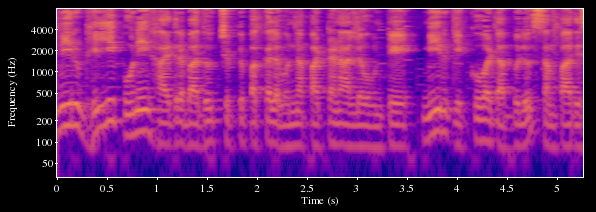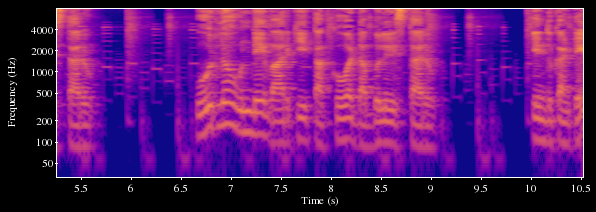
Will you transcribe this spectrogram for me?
మీరు ఢిల్లీ పూణే హైదరాబాదు చుట్టుపక్కల ఉన్న పట్టణాల్లో ఉంటే మీరు ఎక్కువ డబ్బులు సంపాదిస్తారు. ఊర్లో ఉండే వారికి తక్కువ డబ్బులు ఇస్తారు. ఎందుకంటే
